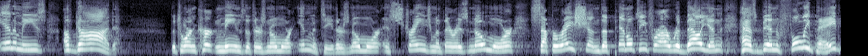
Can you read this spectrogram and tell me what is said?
enemies of God. The torn curtain means that there's no more enmity, there's no more estrangement, there is no more separation. The penalty for our rebellion has been fully paid.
